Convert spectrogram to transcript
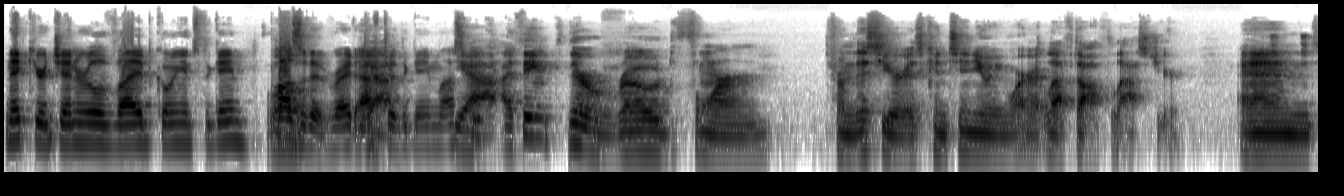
Nick, your general vibe going into the game? Well, Positive, right? yeah. After the game last yeah, week? I think their road form from this year is continuing where it left off last year, and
